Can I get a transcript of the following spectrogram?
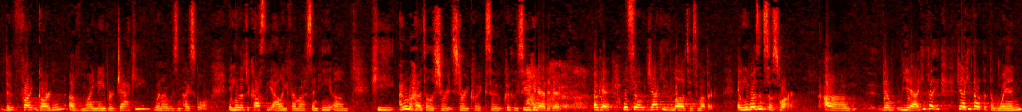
the front garden of my neighbor Jackie when I was in high school, and he lived across the alley from us. And he um, he I don't know how to tell this story story quick so quickly, so you can edit it. Okay. Well, so Jackie loved his mother, and he wasn't so smart. Um, there, yeah, he thought Jackie thought that the wind,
